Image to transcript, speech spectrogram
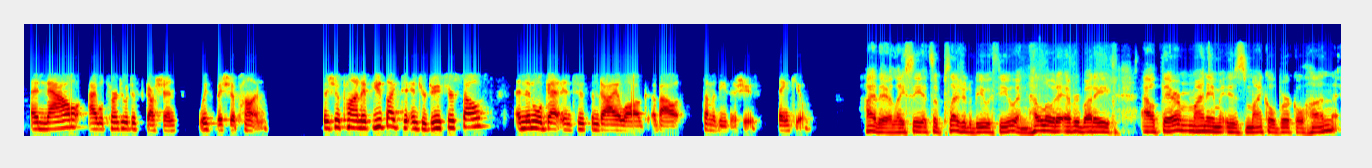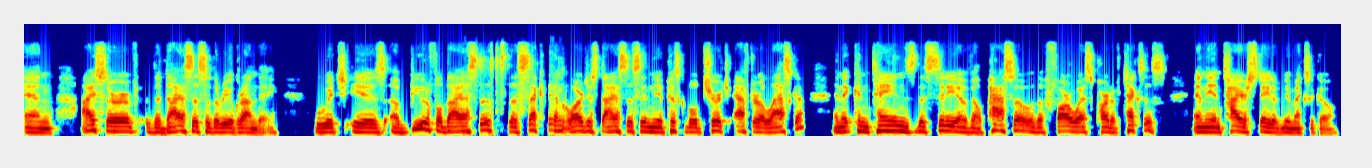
And now I will turn to a discussion with Bishop Hunn. Bishop Hunn, if you'd like to introduce yourself, and then we'll get into some dialogue about some of these issues. Thank you. Hi there, Lacey. It's a pleasure to be with you, and hello to everybody out there. My name is Michael Buerkel Hunn, and I serve the Diocese of the Rio Grande which is a beautiful diocese, the second largest diocese in the Episcopal Church after Alaska. And it contains the city of El Paso, the far west part of Texas, and the entire state of New Mexico.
